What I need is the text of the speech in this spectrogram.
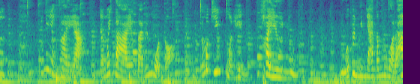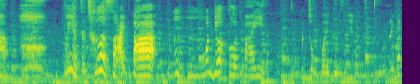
มแล้วนี่ยังไงอะยังไม่ตายยังตายไม่หมดเหรอ แล้วเมื่อกี้เหมือนเห็นใครยืนอยู่ หรือว่าเป็นวิญญาณตำรวจอะไม่อยากจะเชื่อสายตา อือหือมันเยอะเกินไป มันจบไวเกินเนี่ย มันมัน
